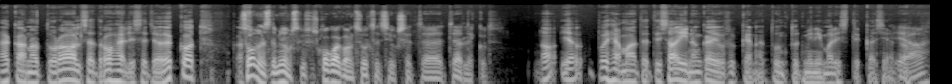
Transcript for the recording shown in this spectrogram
väga naturaalsed, rohelised ja ökod. Soomlased on minu meelest kogu aeg olnud suhteliselt niisugused äh, teadlikud. no ja Põhjamaade disain on ka ju niisugune tuntud minimalistlik asi, aga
